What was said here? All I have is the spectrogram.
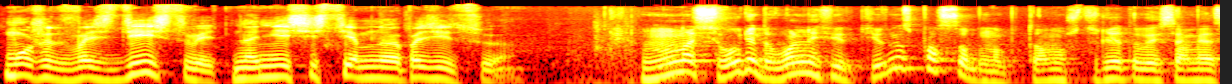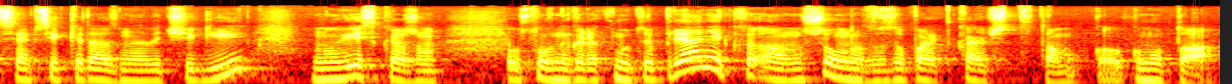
может воздействовать на несистемную оппозицию? Ну, на сегодня довольно эффективно способна, потому что для этого есть всякие разные рычаги. Ну, есть, скажем, условно говоря, кнут и пряник. Э, ну, что у нас выступает в качестве там, кнута?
